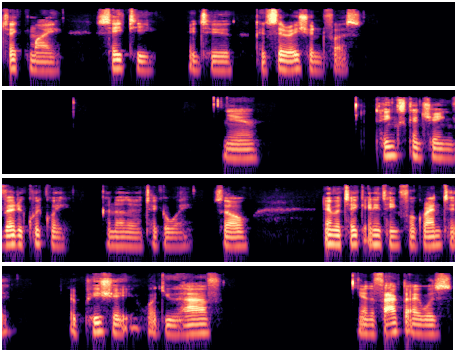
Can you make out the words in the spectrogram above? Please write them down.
Take my safety into consideration first. Yeah, things can change very quickly another takeaway. So never take anything for granted. Appreciate what you have. Yeah, the fact that I was,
